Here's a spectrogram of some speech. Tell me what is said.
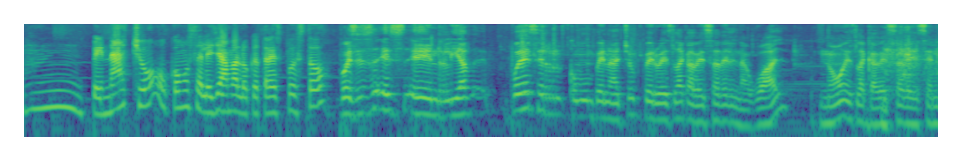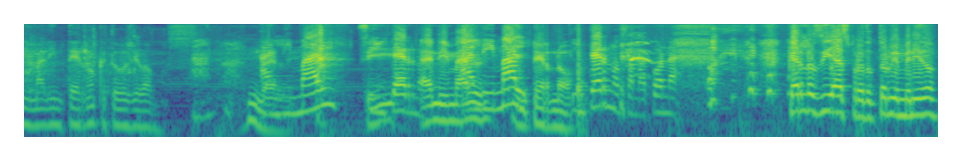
un penacho o cómo se le llama lo que traes puesto. Pues es, es, en realidad puede ser como un penacho, pero es la cabeza del nahual, ¿no? Es la cabeza de ese animal interno que todos llevamos. Animal Sí, interno. animal Animal interno. Interno, Samacona. Carlos Díaz, productor, bienvenido.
